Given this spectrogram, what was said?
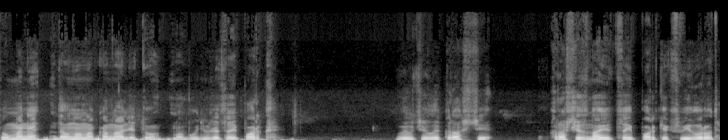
То в мене давно на каналі, то, мабуть, вже цей парк вивчили краще краще знають цей парк як свій город.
